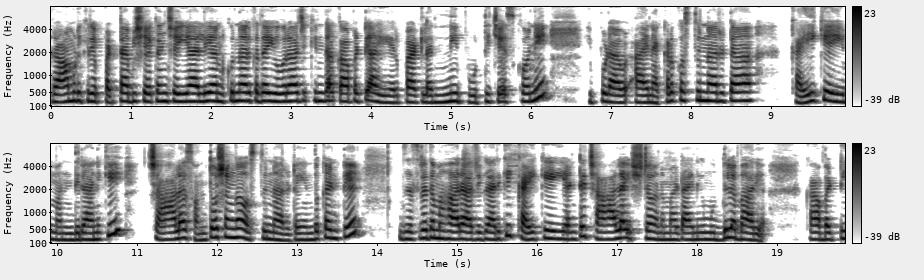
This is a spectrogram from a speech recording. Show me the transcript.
రాముడికి రేపు పట్టాభిషేకం చేయాలి అనుకున్నారు కదా యువరాజు కింద కాబట్టి ఆ ఏర్పాట్లన్నీ పూర్తి చేసుకొని ఇప్పుడు ఆయన ఎక్కడికి వస్తున్నారట? కైకేయి మందిరానికి చాలా సంతోషంగా వస్తున్నారట. ఎందుకంటే దశరథ మహారాజు గారికి కైకేయి అంటే చాలా ఇష్టం అనమాట ఆయనకి ముద్దుల భార్య. కాబట్టి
